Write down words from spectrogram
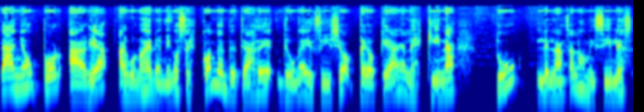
daño por área. Algunos enemigos se esconden detrás de, un edificio, pero quedan en la esquina. Tú le lanzas los misiles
